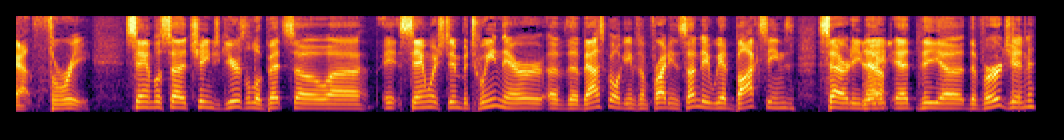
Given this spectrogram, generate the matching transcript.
at three. Sam, let's uh, change gears a little bit. So, uh, it, sandwiched in between there of the basketball games on Friday and Sunday, we had boxing Saturday Yeah. night at the uh, the Virgin,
